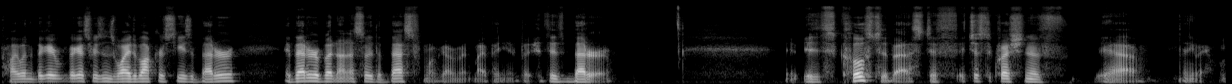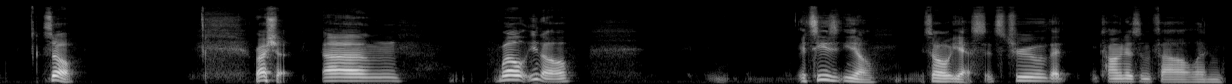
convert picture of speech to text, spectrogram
probably one of the biggest reasons why democracy is a better, a better, but not necessarily the best form of government, in my opinion. But it is better. It's close to the best. If it's just a question of, yeah. Anyway, so Russia. Um, well, you know, it's easy. You know, so yes, it's true that communism fell and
